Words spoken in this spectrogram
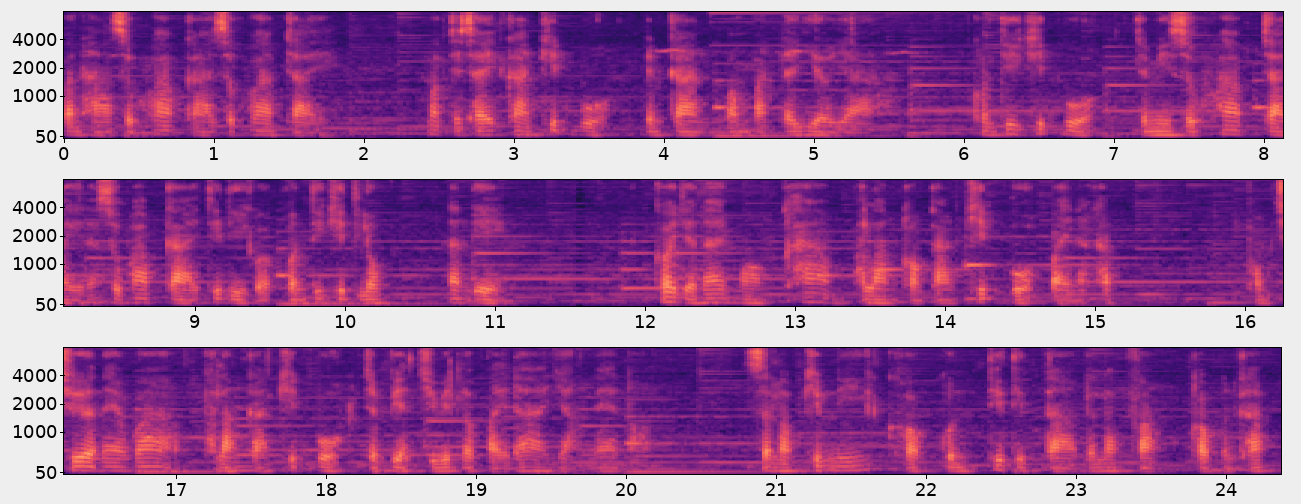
ปัญหาสุขภาพกายสุขภาพใจ มักจะใช้การคิดบวกเป็นการบำบัดและเยียวยา คนที่คิดบวกจะมีสุขภาพใจและสุขภาพกายที่ดีกว่าคนที่คิดลบนั่นเอง ก็จะได้มองข้ามพลังของการคิดบวกไปนะครับ ผมเชื่อแน่ว่าพลังการคิดบวกจะเปลี่ยนชีวิตเราไปได้อย่างแน่นอนสำหรับคลิปนี้ขอบคุณที่ติดตามและรับฟังขอบคุณครับ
